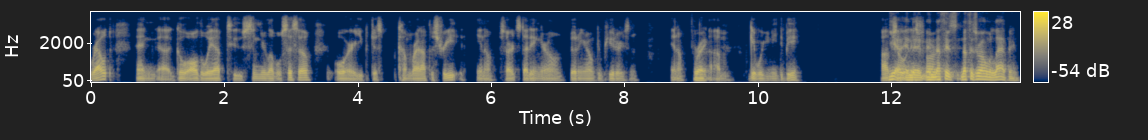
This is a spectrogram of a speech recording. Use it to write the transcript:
route and uh, go all the way up to senior level CISO, or you could just come right off the street, you know, start studying your own, building your own computers, and you know, right, um, get where you need to be. Um, yeah, so and, then, and nothing's nothing's wrong with labbing.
